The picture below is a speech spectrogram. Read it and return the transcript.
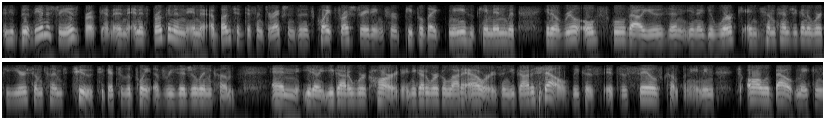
the the industry is broken, and and it's broken in in a bunch of different directions, and it's quite frustrating for people like me who came in with you know real old school values and you know you work and sometimes you're going to work a year sometimes two to get to the point of residual income and you know you got to work hard and you got to work a lot of hours and you got to sell because it's a sales company. I mean it's all about making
